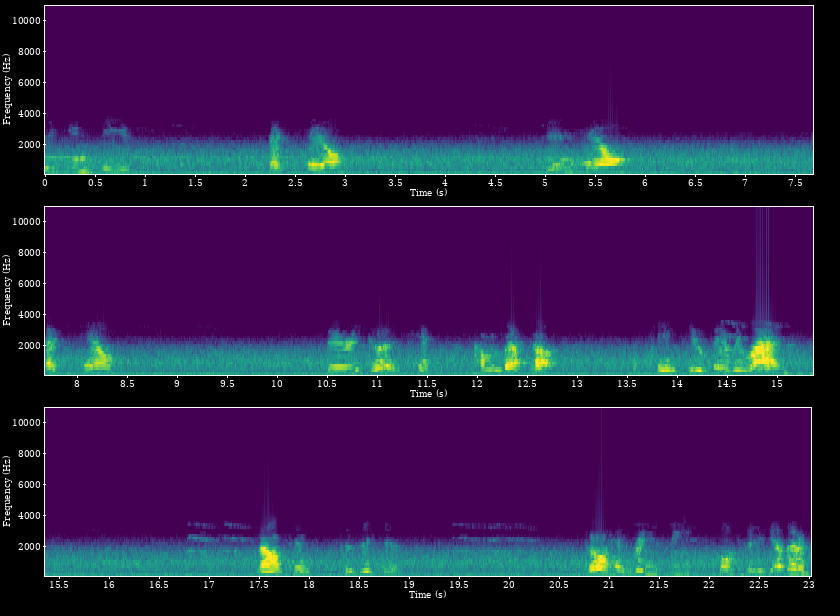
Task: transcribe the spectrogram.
Sinking deep. Exhale. Inhale. Exhale. Very good. Coming back up into a relaxed mountain position. Go ahead and bring the feet closer together.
